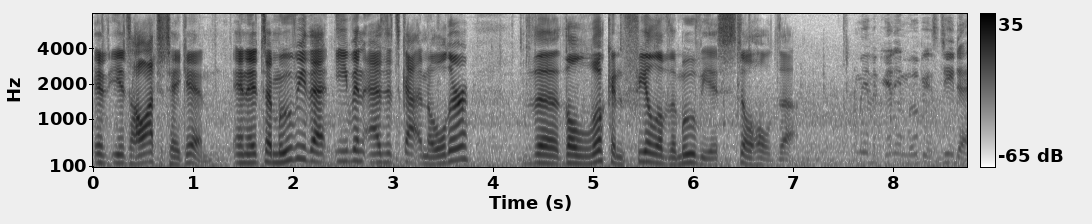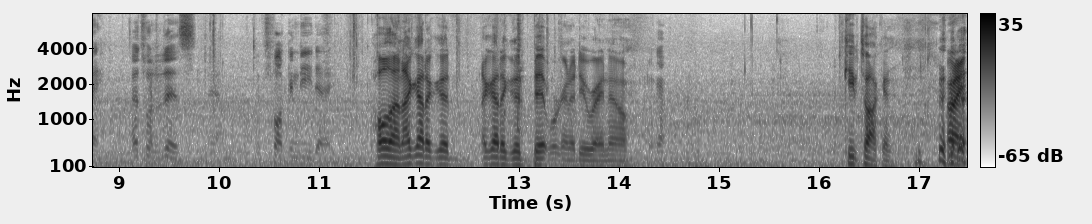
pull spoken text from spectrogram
It, it's a lot to take in, and it's a movie that even as it's gotten older, the the look and feel of the movie is still holds up. I mean, the beginning movie is D-Day. That's what it is. Yeah. It's fucking D-Day. Hold on, I got a good I got a good bit we're gonna do right now. Okay. Keep talking. All right.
